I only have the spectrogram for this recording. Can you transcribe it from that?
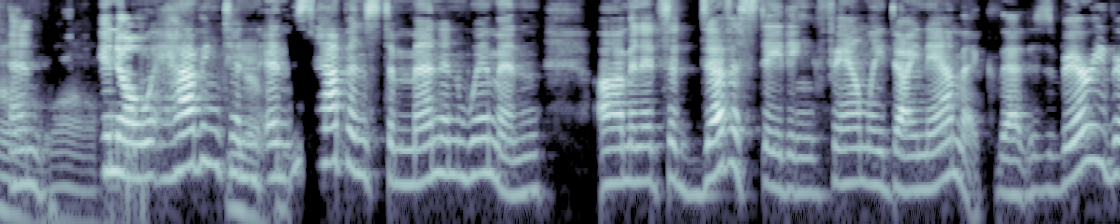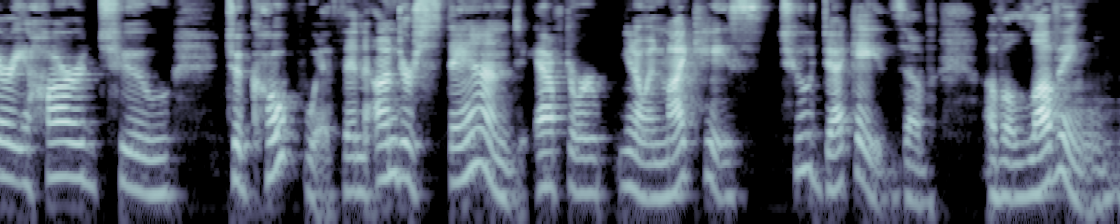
Oh, and wow. you know, having to, yeah. and this happens to men and women, um, and it's a devastating family dynamic that is very, very hard to to cope with and understand after you know in my case two decades of of a loving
